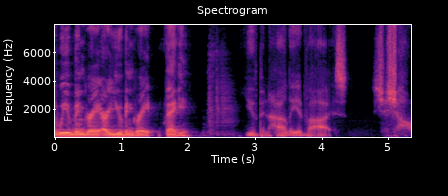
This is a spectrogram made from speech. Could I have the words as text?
We've been great, or you've been great. Thank you. You've been highly advised. Shashaw.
